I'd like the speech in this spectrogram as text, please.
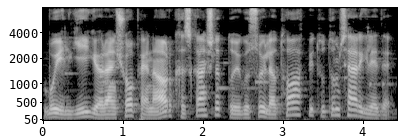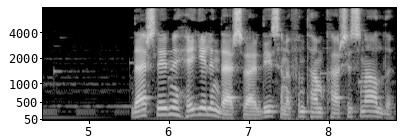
Bu ilgiyi gören Schopenhauer kıskançlık duygusuyla tuhaf bir tutum sergiledi. Derslerini Hegel'in ders verdiği sınıfın tam karşısına aldı.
